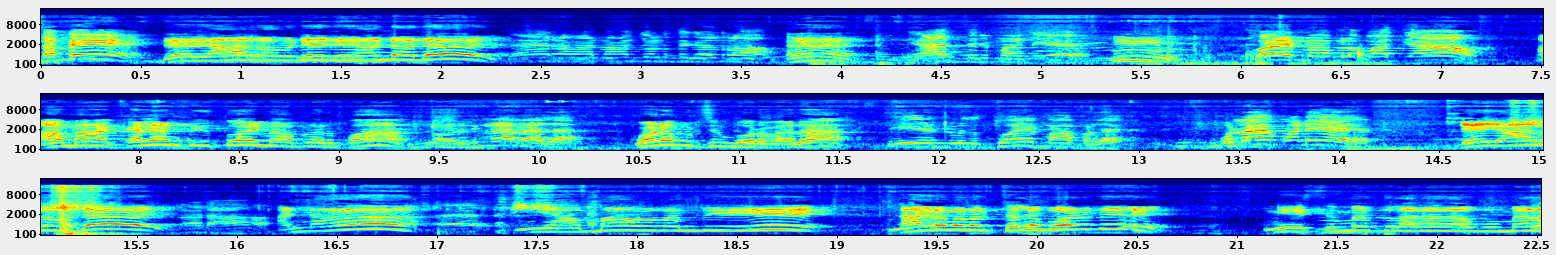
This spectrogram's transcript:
தம்பி! டேய் யார் அவன்? டேய் டேய் அண்ணா டேய்! வேற நான் சொல்றது கேள்றா ஆ, யார் தெரியுமா நீ. கோய் மாப்பிள்ள பாத்தியா? ஆமா கல்யாணத்துக்கு தோய் மாப்பிள்ள இருப்பான். அவருக்கு என்ன வேலை? கொடை பிடிச்சுன்னு போற வேலை. நீ எங்களுக்கு தோய் மாப்பிள்ள உள்ளா கொடைய டேய் யார் டேய் என்னடா? அண்ணா நீ அம்மாவை வந்து நகரவளம் செல்லும் பொழுது நீ சிம்மத்துல உன் மேல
